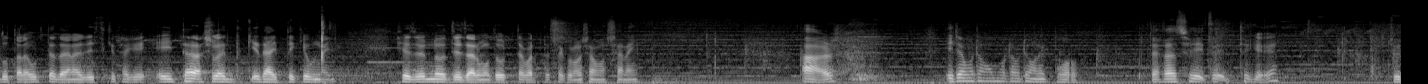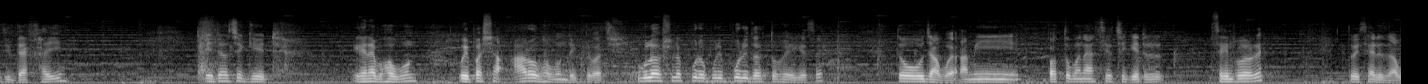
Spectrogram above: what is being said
দোতলা উঠতে দেয় না, রিস্কি থাকে। এইটা আসলে কে দায়িত্বে কেউ নাই। সেজন্য যে যার মতো উঠতে পারতেছে কোনো সমস্যা নেই। আর এটা মোটামুটি মোটামুটি অনেক বড়। দেখা যাচ্ছে এই সাইড থেকে যদি দেখাই, এটা হচ্ছে গেট এখানে ভবন, ওই পাশে আরও ভবন দেখতে পাচ্ছি। ওগুলো আসলে পুরোপুরি পরিত্যক্ত হয়ে গেছে। তো যাব। আমি বর্তমানে আছি হচ্ছে গেটের সেকেন্ড ফ্লোরে তো ওই সাইডে যাব।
